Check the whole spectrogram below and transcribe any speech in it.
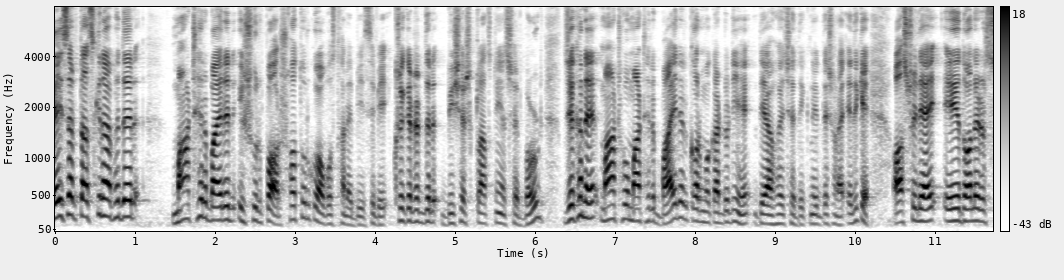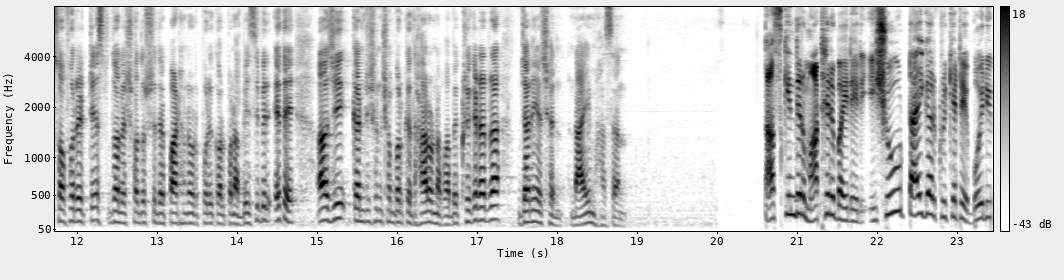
পেসার তাসকিন আহমেদের মাঠের বাইরের ইস্যুর পর সতর্ক অবস্থানে বিসিবি। ক্রিকেটারদের বিশেষ ক্লাস নিয়েছে বোর্ড, যেখানে মাঠ ও মাঠের বাইরের কর্মকাণ্ড নিয়ে দেওয়া হয়েছে দিক নির্দেশনা। এদিকে অস্ট্রেলিয়ায় এ দলের সফরে টেস্ট দলের সদস্যদের পাঠানোর পরিকল্পনা বিসিবির। এতে আজই কন্ডিশন সম্পর্কে ধারণা পাবে ক্রিকেটাররা, জানিয়েছেন নাইম হাসান। তাসকিনদের মাঠের বাইরের ইস্যু, টাইগার ক্রিকেটে বৈরী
